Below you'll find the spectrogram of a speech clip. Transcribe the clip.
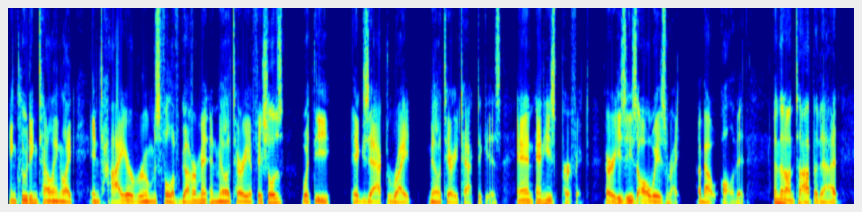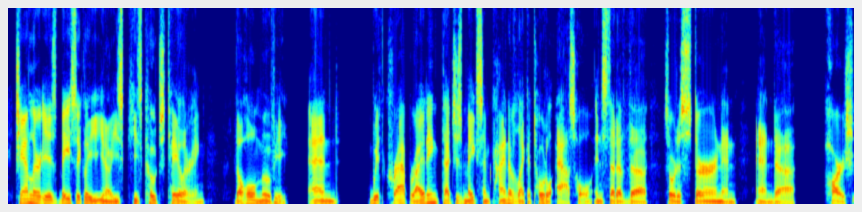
including telling like entire rooms full of government and military officials what the exact right military tactic is. And and he's perfect. Or he's he's always right about all of it. And then on top of that, Chandler is basically, you know, he's he's Coach Tayloring the whole movie. And with crap writing, that just makes him kind of like a total asshole instead of the sort of stern and and uh, harsh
